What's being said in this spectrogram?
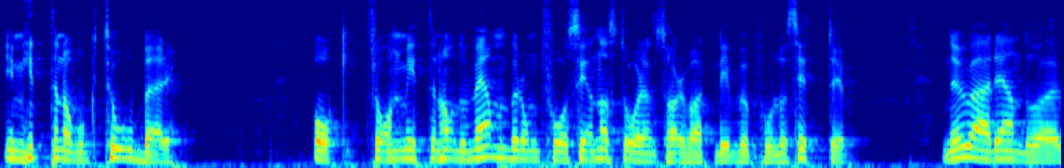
i mitten av oktober. Och från mitten av november de två senaste åren så har det varit Liverpool och City. Nu är det ändå,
